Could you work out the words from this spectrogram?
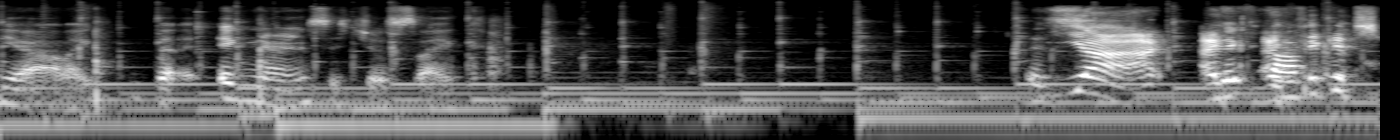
yeah, like the ignorance is just like it's Yeah. I, I, I think it's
